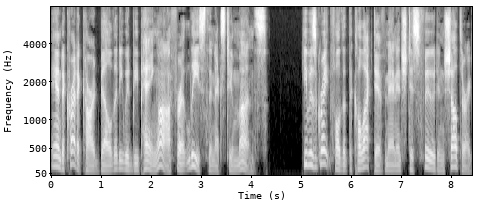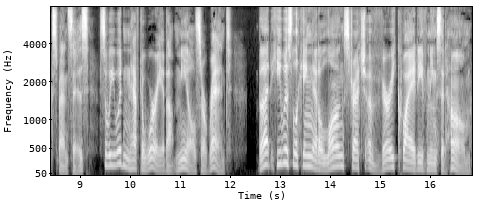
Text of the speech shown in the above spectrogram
and a credit card bill that he would be paying off for at least the next two months. He was grateful that the collective managed his food and shelter expenses, so he wouldn't have to worry about meals or rent. But he was looking at a long stretch of very quiet evenings at home,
